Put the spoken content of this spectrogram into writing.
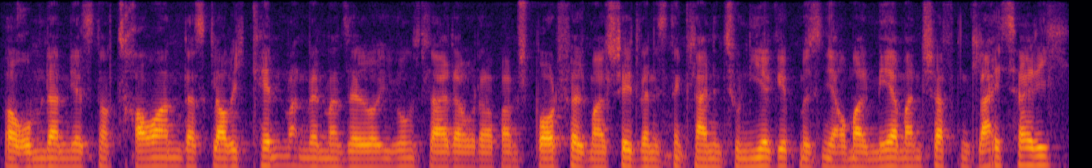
warum dann jetzt noch trauern? Das, glaube ich, kennt man, wenn man selber Übungsleiter oder beim Sportfeld mal steht. Wenn es eine kleine Turnier gibt, müssen ja auch mal mehr Mannschaften gleichzeitig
